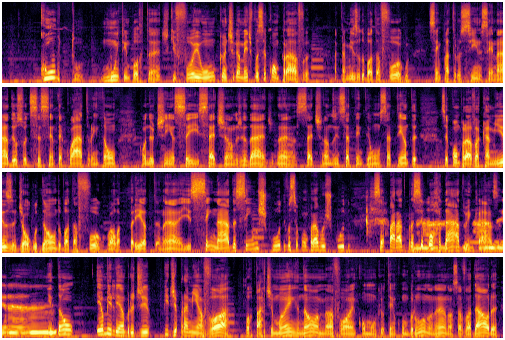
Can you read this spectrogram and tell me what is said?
culto muito importante, que foi um que antigamente você comprava a camisa do Botafogo, sem patrocínio, sem nada. Eu sou de 64, então quando eu tinha 6, 7 anos de idade, né, 7 anos em 71, 70, você comprava a camisa de algodão do Botafogo, gola preta, né, e sem nada, sem um escudo, e você comprava o escudo separado para ser bordado em casa. Então, eu me lembro de pedir para minha avó, por parte mãe, não a minha avó em comum que eu tenho com o Bruno, né, nossa avó Daura,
